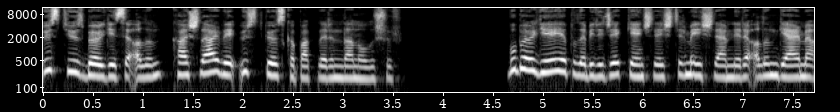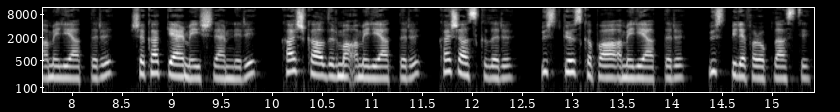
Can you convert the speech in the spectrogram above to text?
Üst yüz bölgesi alın, kaşlar ve üst göz kapaklarından oluşur. Bu bölgeye yapılabilecek gençleştirme işlemleri alın germe ameliyatları, şakak germe işlemleri, kaş kaldırma ameliyatları, kaş askıları, üst göz kapağı ameliyatları, üst blefaroplasti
